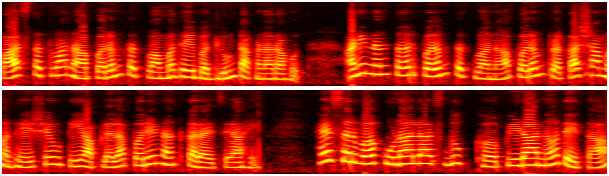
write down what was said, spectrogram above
पाच तत्वांना परमतत्वामध्ये बदलून टाकणार आहोत. आणि नंतर परमतत्वांना परमप्रकाशामध्ये शेवटी आपल्याला परिणत करायचे आहे. हे सर्व कुणालाच दुःख पीडा न देता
